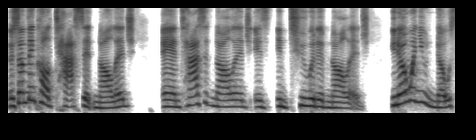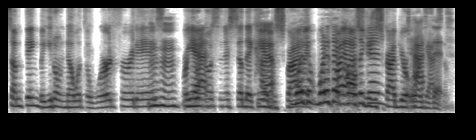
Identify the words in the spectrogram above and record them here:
There's something called tacit knowledge, and tacit knowledge is intuitive knowledge you know when you know something but you don't know what the word for it is, mm-hmm. or you yes. don't know necessarily like how yeah. to describe what is, it. What is that called again? describe your tacit. orgasm.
